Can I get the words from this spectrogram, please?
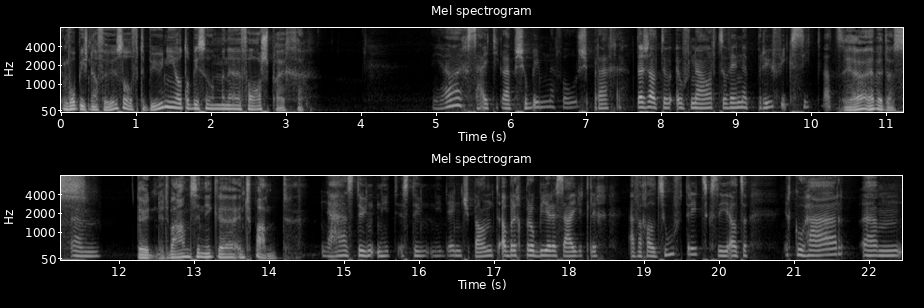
Wo bist du nervöser, auf der Bühne oder bei so einem Vorsprechen? Ja, ich sage, ich glaube schon bei einem Vorsprechen. Das ist halt auf eine Art so wie eine Prüfungssituation. Ja, eben, das Ähm, tönt nicht wahnsinnig äh, entspannt. Nein, es klingt nicht, es nicht entspannt, aber ich probiere es eigentlich einfach als Auftritt zu sehen. Also ich gehe her ähm,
